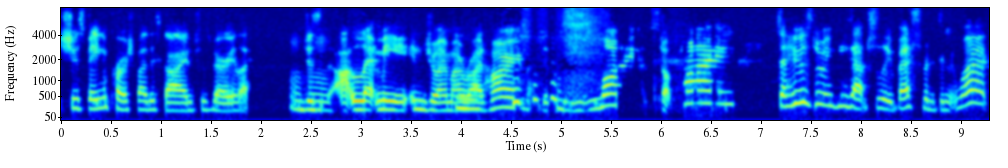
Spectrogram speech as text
she was being approached by this guy, and she was very like, just Mhm. uh, let me enjoy my ride home. Just alone, stop crying. So he was doing his absolute best, but it didn't work.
